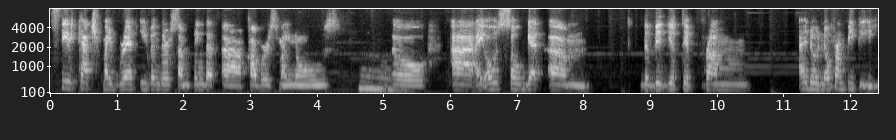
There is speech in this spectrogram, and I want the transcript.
still catch my breath even there's something that uh, covers my nose so uh, I also get um, the video tip from I don't know from PTE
